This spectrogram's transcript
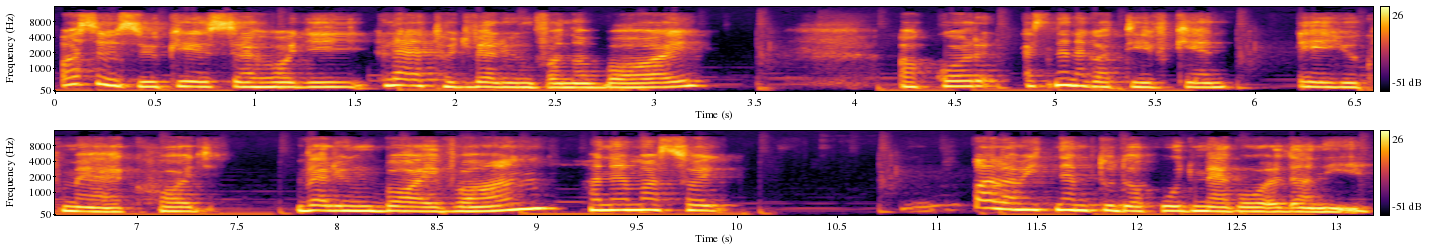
azt veszük észre, hogy így lehet, hogy velünk van a baj, akkor ezt ne negatívként éljük meg, hogy velünk baj van, hanem az, hogy valamit nem tudok úgy megoldani.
